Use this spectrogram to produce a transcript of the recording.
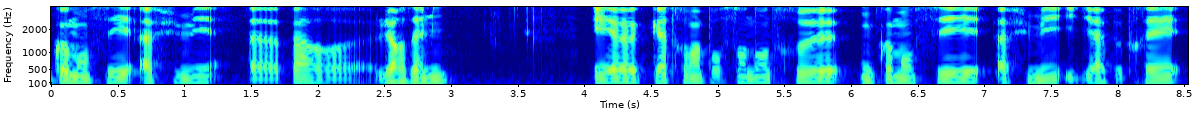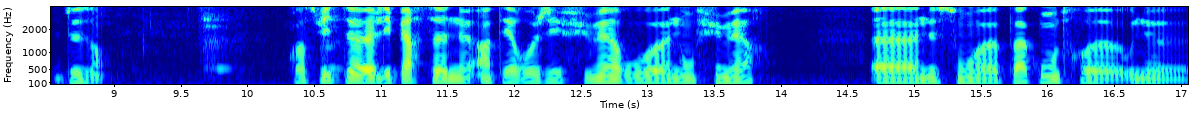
commencé à fumer par leurs amis et euh, 80% d'entre eux ont commencé à fumer il y a à peu près deux ans. Ensuite, euh, les personnes interrogées fumeurs ou euh, non fumeurs euh, ne sont euh, pas contre euh, ou ne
